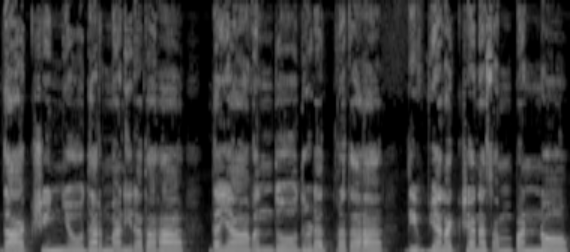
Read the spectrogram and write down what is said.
दाक्षिण्यो धर्मनिरतः, दयावन्दो दृढव्रतः, दिव्यलक्षणसम्पन्नो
